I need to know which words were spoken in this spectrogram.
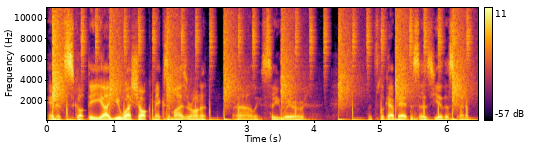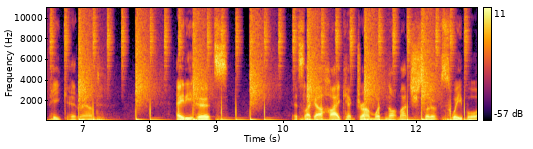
and it's got the uh, shock maximizer on it. Uh, let's see where, let's look how bad this is. Yeah, this kind of peak at around 80 hertz. It's like a high kick drum with not much sort of sweep or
